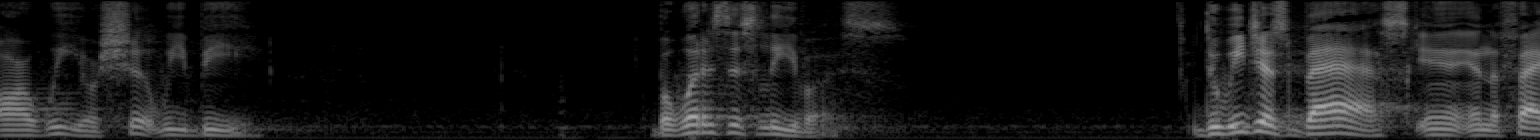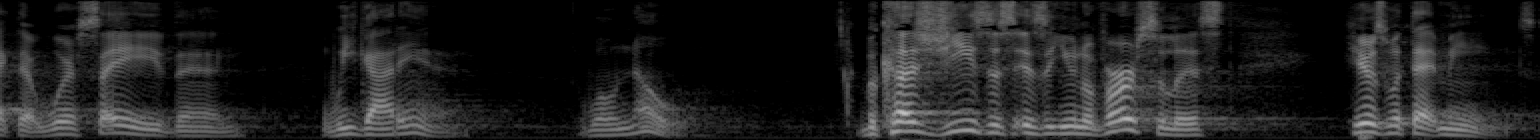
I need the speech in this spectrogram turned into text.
are we or should we be. But what does this leave us? Do we just bask in, in, the fact that we're saved and we got in? Well, no. Because Jesus is a universalist, here's what that means.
